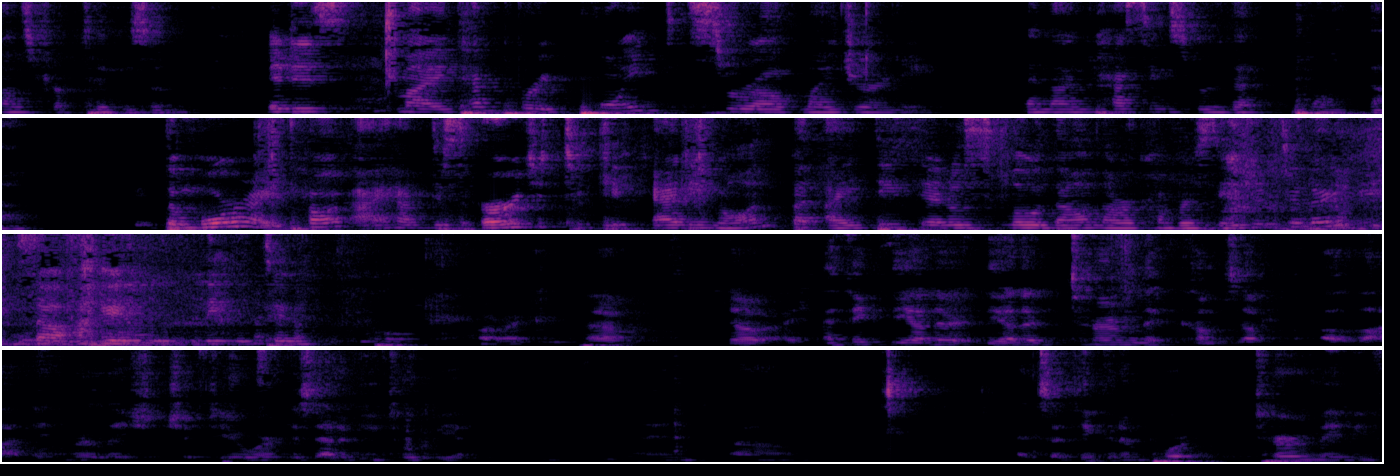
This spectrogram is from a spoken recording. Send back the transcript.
constructivism. It is my temporary point throughout my journey, and I'm passing through that point now. The more I talk, I have this urge to keep adding on, but I think that'll slow down our conversation today. so I'll leave it to. All right. Um, no, I, think the other the other term that comes up a lot in relationship to your work is that of utopia, and um, it's I think an important term maybe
